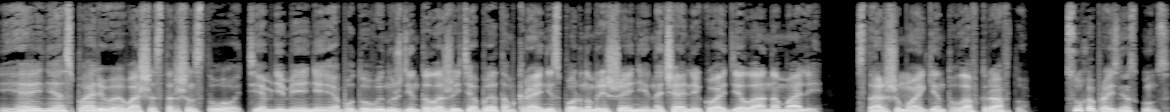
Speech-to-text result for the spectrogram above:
Я и не оспариваю ваше старшинство, тем не менее я буду вынужден доложить об этом крайне спорном решении начальнику отдела аномалий, старшему агенту Лавкрафту», — сухо произнес Кунс.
